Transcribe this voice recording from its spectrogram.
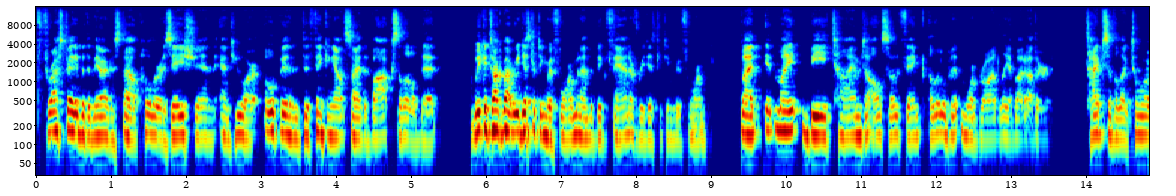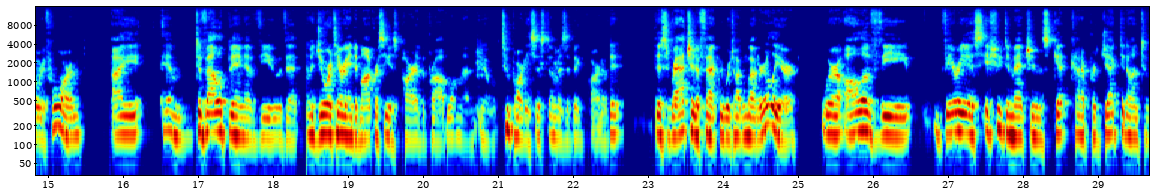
frustrated with American style polarization and who are open to thinking outside the box a little bit. We could talk about redistricting reform, and I'm a big fan of redistricting reform, but it might be time to also think a little bit more broadly about other types of electoral reform. I am developing a view that majoritarian democracy is part of the problem, and you know, two-party system is a big part of it. This ratchet effect we were talking about earlier where all of the various issue dimensions get kind of projected onto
